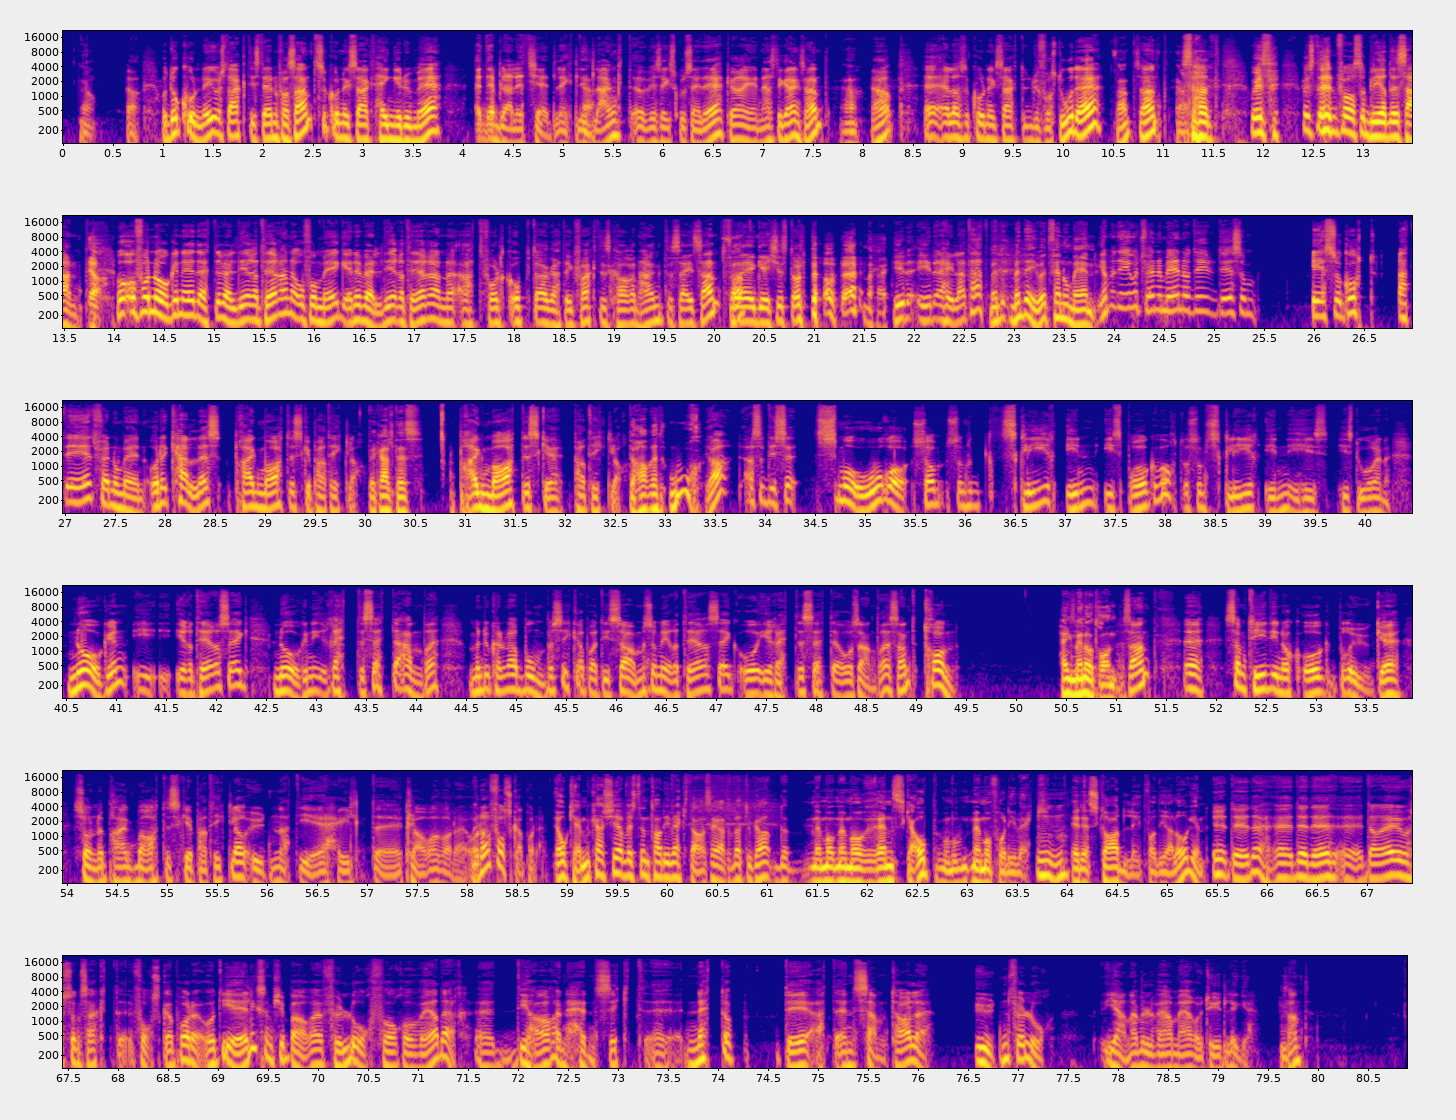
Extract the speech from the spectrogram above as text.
Ja. Ja. Og da kunne jeg jo sagt, istedenfor sant, så kunne jeg sagt, henger du med? Eh, Det blir litt kjedelig, litt langt, hvis jeg skulle si det hver eneste gang, sant? Ja. ja. Eller så kunne jeg sagt, du forsto det? Sant. Sant? sant? Og is- og istedenfor så blir det sant. Ja. Og, og for noen er dette veldig irriterende, og for meg er det veldig irriterende at folk oppdager at jeg faktisk har en hang til å si sant, for jeg er ikke stolt av det i, det i det hele tatt. Men, men det er jo et fenomen. Ja, men det er jo et fenomen, og det er det som er så godt at det er et fenomen, og det kalles pragmatiske partikler. Det kaltes Pragmatiske partikler. Det har et ord. Ja, altså disse småorda som, som sklir inn i språket vårt, og som sklir inn i his, historiene. Noen irriterer seg, noen irettesetter andre, men du kan være bombesikker på at de samme som irriterer seg og irettesetter oss andre, sant? Trond, Heng med nå, Trond. sant? Eh, samtidig nok òg bruker sånne pragmatiske partikler uten at de er helt eh, klar over det. Og da er forska på det. Ok, Men hva skjer hvis en tar de vekk der og sier at vet du hva, det- vi må, vi må renske opp, vi må, vi må få de vekk? Er det skadelig for dialogen? Eh, Det er det. Det, er det. Der er jo som sagt forska på det, og de er liksom ikke bare fullord for å være der. De har en hensikt. Nettopp det at en samtale uten fullord gjerne vil være mer utydelig. Sant?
